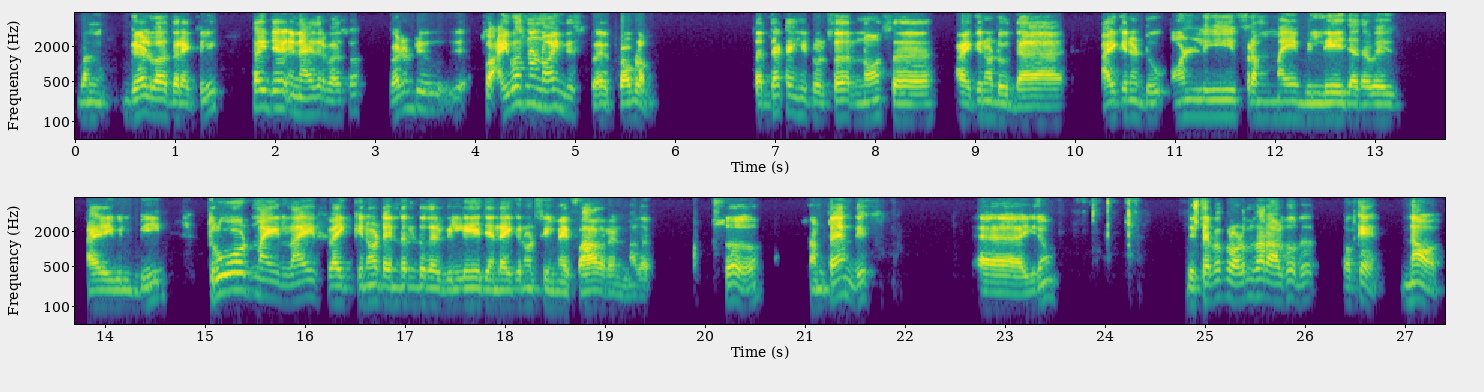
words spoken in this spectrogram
one girl was there actually. I just in Hyderabad. So why don't you? So I was not knowing this uh, problem. So at that time he told, sir, no, sir, I cannot do that. I cannot do only from my village. Otherwise, I will be throughout my life. I cannot enter into the village and I cannot see my father and mother. So sometimes this, uh, you know, this type of problems are also there. Okay. Now,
